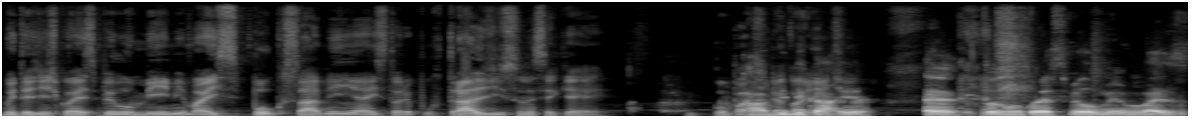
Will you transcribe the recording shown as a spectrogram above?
muita gente conhece pelo meme, mas poucos sabem a história por trás disso, né? Você quer compartilhar A com vida a e carreira. É, todo mundo conhece pelo mesmo, mas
